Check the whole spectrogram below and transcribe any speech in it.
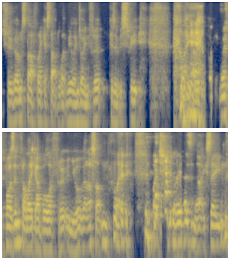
sugar and stuff, like I started like really enjoying fruit because it was sweet. like. I, was buzzing for like a bowl of fruit and yogurt or something. like which really isn't that exciting.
